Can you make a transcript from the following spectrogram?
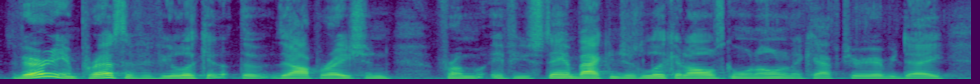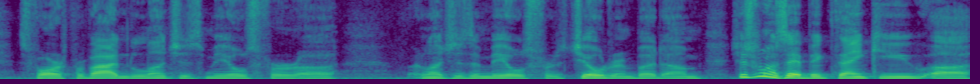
it's very impressive if you look at the, the operation from, if you stand back and just look at all that's going on in the cafeteria every day as far as providing the lunches, meals for, uh, lunches and meals for the children. But um, just want to say a big thank you. Uh,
